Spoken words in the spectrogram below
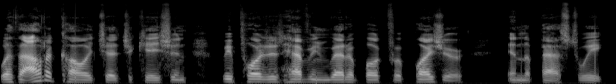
without a college education reported having read a book for pleasure in the past week.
